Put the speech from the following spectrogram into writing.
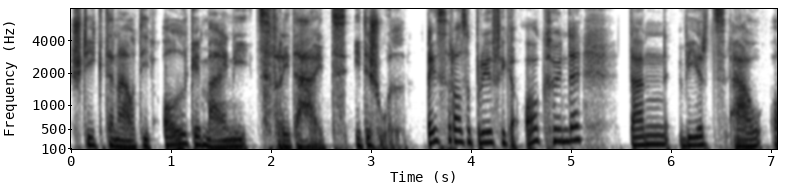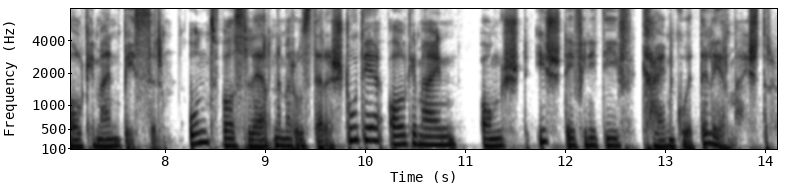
steigt dann auch die allgemeine Zufriedenheit in der Schule. Besser also Prüfungen ankündigen, dann wird es auch allgemein besser. Und was lernen wir aus dieser Studie allgemein? Angst ist definitiv kein guter Lehrmeister.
